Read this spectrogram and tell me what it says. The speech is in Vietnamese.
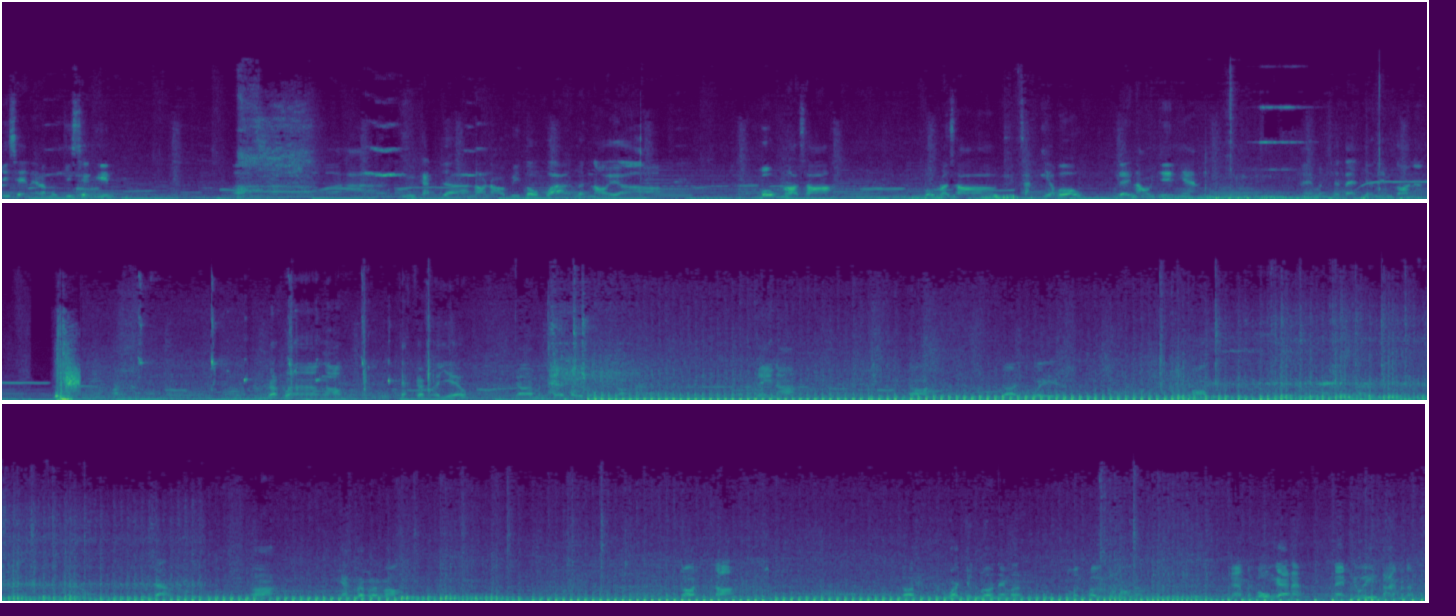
chiếc xe này là một chiếc xe gin à, ờ, à, người khách à, nói nồi bị tột quá lên nồi à, bốn lò xo. Bốn lò xo sắt và bốn. Để nồi gin nha. Đây mình sẽ test cho anh em coi nè. Rất là ngọt chắc rất là dẻo. Rồi mình sẽ thử cho một nè. Đây nó rồi quay một hai ba sáu đó cắt rất là ngon rồi đó rồi quá chuẩn luôn anh em ơi. Mình thử thử một nè nè, mình buông ra nè. Anh em chú ý tay mình nè.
